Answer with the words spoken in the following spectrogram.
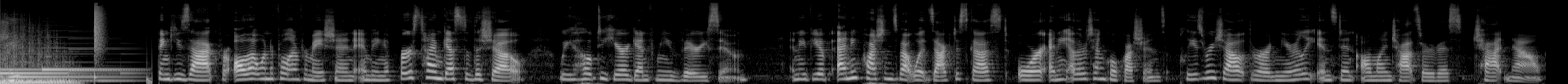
Thank you, Zach, for all that wonderful information and being a first time guest of the show. We hope to hear again from you very soon. And if you have any questions about what Zach discussed or any other technical questions, please reach out through our nearly instant online chat service, Chat Now.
